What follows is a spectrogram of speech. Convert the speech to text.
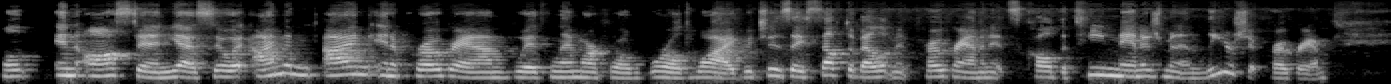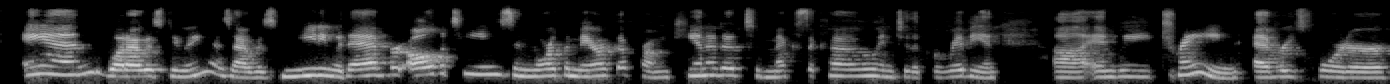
Well, in Austin, yes. So I'm in I'm in a program with Landmark World Worldwide, which is a self-development program, and it's called the Team Management and Leadership Program. And what I was doing is I was meeting with every, all the teams in North America, from Canada to Mexico into the Caribbean, uh, and we train every quarter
